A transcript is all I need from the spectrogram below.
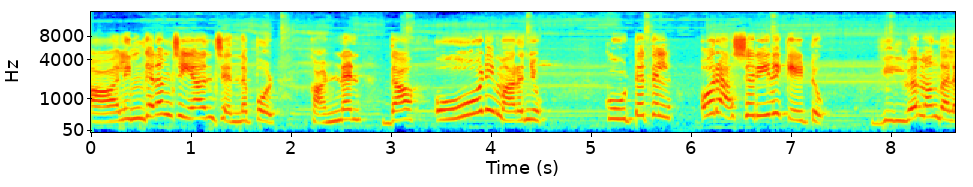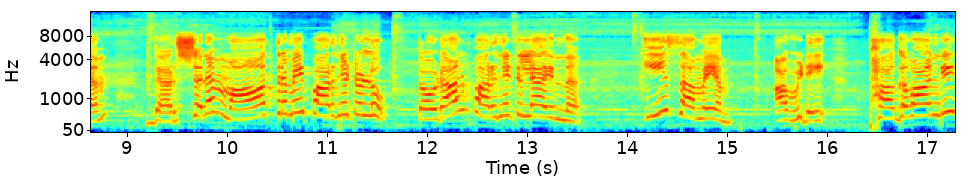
ആലിംഗനം ചെയ്യാൻ ചെന്നപ്പോൾ കണ്ണൻ ദ ഓടി മറഞ്ഞു. കൂട്ടത്തിൽ ഒരശരീരി കേട്ടു. വിൽവമംഗലം ദർശനം മാത്രമേ പറഞ്ഞിട്ടുള്ളൂ. തൊടാൻ പറഞ്ഞിട്ടില്ല എന്ന്. ഈ സമയം അവിടെ ഭഗവാന്റെ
